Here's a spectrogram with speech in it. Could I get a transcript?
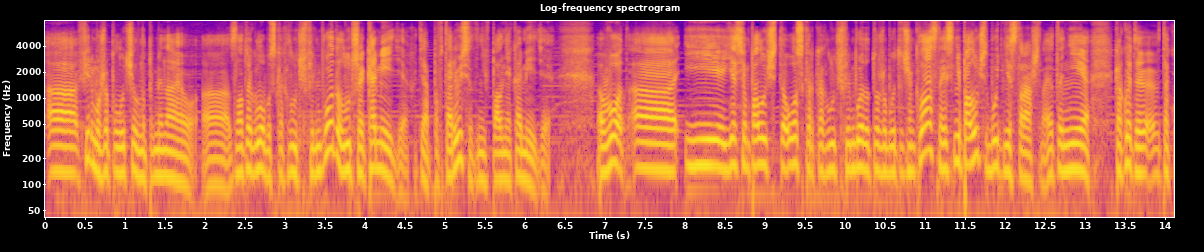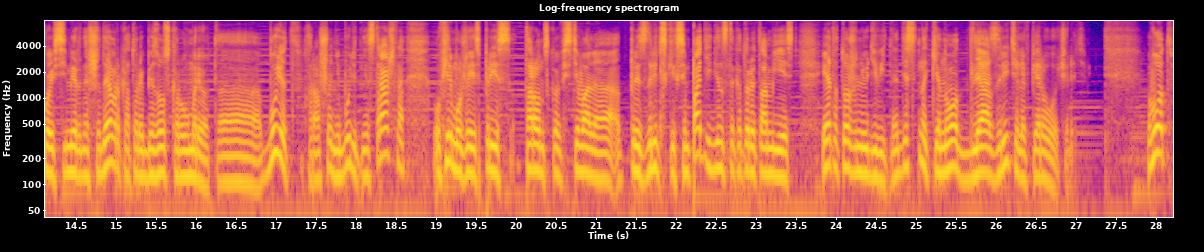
э, фильм уже получил, напоминаю, э, Золотой глобус как лучший фильм года, лучшая комедия, хотя, повторюсь, это не вполне комедия. Вот, э, и если он получит Оскар как лучший фильм года, тоже будет очень классно, если не получит, будет не страшно. Это не какой-то такой всемирный шедевр, который без Оскара умрет. Э, будет хорошо, не будет, не страшно. У фильма уже есть приз Торонского фестиваля фестиваля приз зрительских симпатий, единственное, который там есть. И это тоже неудивительно. Это действительно кино для зрителя в первую очередь. Вот.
